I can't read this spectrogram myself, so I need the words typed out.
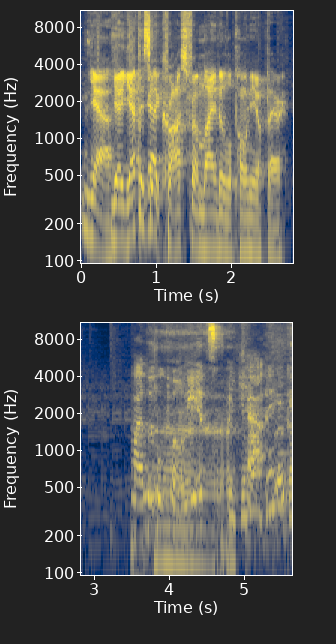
yeah. Yeah, you have to sit across from My Little Pony up there. My Little Pony, it's Uh, a cat. Okay.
